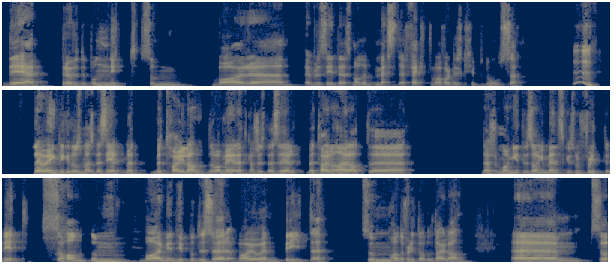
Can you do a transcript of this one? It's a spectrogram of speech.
det jeg prøvde på nytt, som var eh, Jeg vil si det som hadde mest effekt, var faktisk hypnose. Mm. Det er jo egentlig ikke noe som er spesielt med, med Thailand. Det var mer et kanskje spesielt med Thailand er at uh, det er så mange interessante mennesker som flytter dit. Så han som var min hypnotisør, var jo en brite som hadde flytta til Thailand. Uh, så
